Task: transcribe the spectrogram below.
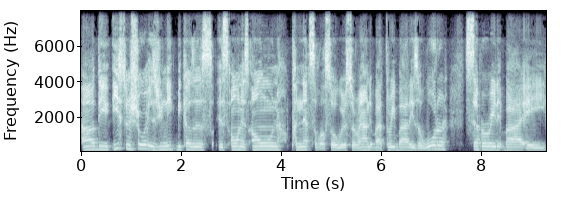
Uh, the Eastern Shore is unique because it's, it's on its own peninsula. So we're surrounded by three bodies of water separated by a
